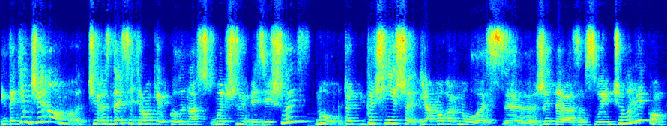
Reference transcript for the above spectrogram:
І таким чином, через 10 років, коли наш, ми в шлюбі зійшлись, ну точніше, я повернулась е, жити разом з своїм чоловіком,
